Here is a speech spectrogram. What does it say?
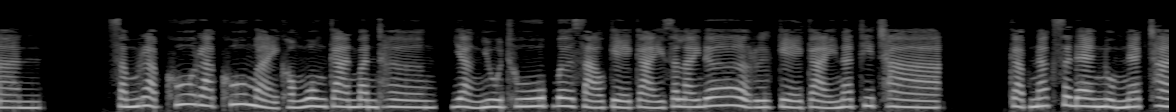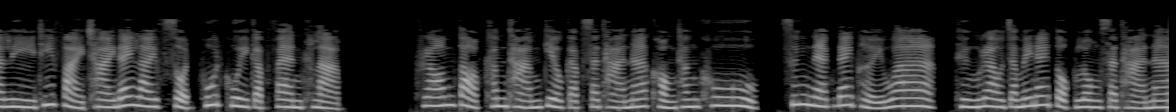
ารสำหรับคู่รักคู่ใหม่ของวงการบันเทิง อย่าง YouTube เบอร์สาวเก๋ไก่สไลเดอร์ หรือเก๋ไก่นัทธิชา กับนักแสดงหนุ่มแน็กชาลีที่ฝ่ายชายได้ไลฟ์สดพูดคุยกับแฟนคลับ พร้อมตอบคำถามเกี่ยวกับสถานะของทั้งคู่ ซึ่งแน็กได้เผยว่า ถึงเราจะไม่ได้ตกลงสถานะ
